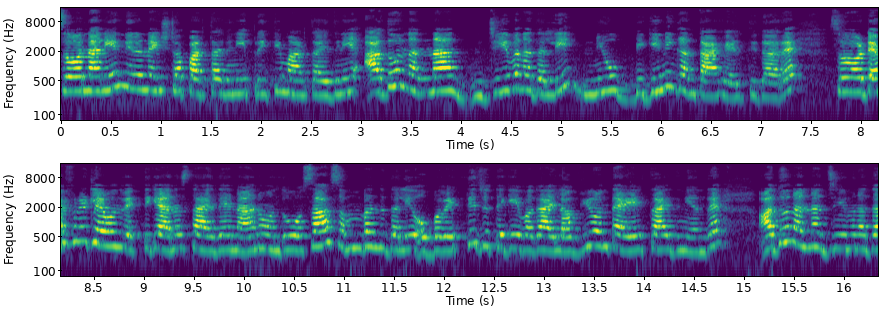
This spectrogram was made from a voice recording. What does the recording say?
ಸೊ ನಾನೇನ್ ನಿನ್ನ ಇಷ್ಟಪಡ್ತಾ ಇದ್ದೀನಿ, ಪ್ರೀತಿ ಮಾಡ್ತಾ ಇದ್ದೀನಿ, ಅದು ನನ್ನ ಜೀವನದಲ್ಲಿ ನ್ಯೂ ಬಿಗಿನಿಂಗ್ ಅಂತ ಹೇಳ್ತಿದ್ದಾರೆ. ಸೊ ಡೆಫಿನೆಟ್ಲಿ ಒಂದು ವ್ಯಕ್ತಿಗೆ ಅನಿಸ್ತಾ ಇದೆ. ನಾನು ಒಂದು ಹೊಸ ಸಂಬಂಧದಲ್ಲಿ ಒಬ್ಬ ವ್ಯಕ್ತಿ ಜೊತೆಗೆ ಇವಾಗ ಐ ಲವ್ ಯು ಅಂತ ಹೇಳ್ತಾ ಇದ್ದೀನಿ ಅಂದ್ರೆ ಅದು ನನ್ನ ಜೀವನದ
